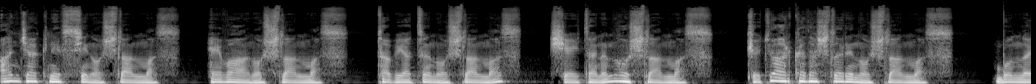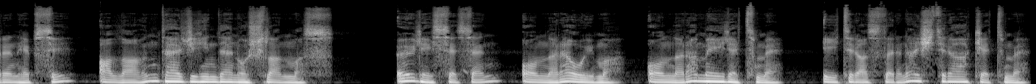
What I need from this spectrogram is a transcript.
ancak nefsin hoşlanmaz, hevan hoşlanmaz, tabiatın hoşlanmaz, şeytanın hoşlanmaz, kötü arkadaşların hoşlanmaz. Bunların hepsi Allah'ın tercihinden hoşlanmaz. Öyleyse sen onlara uyma, onlara meyletme, itirazlarına iştirak etme,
